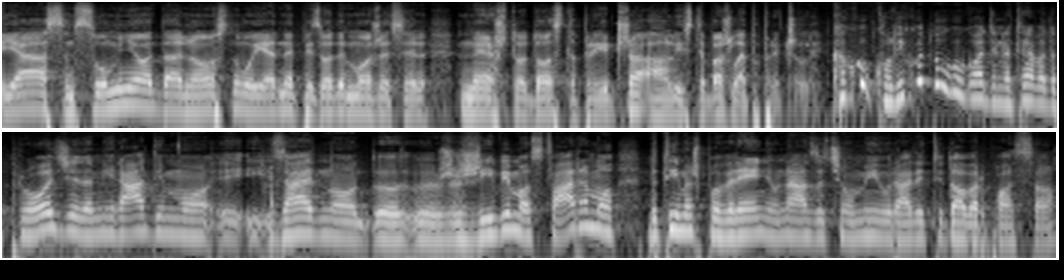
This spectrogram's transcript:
ja sam sumnjao da na osnovu jedne epizode može se nešto dosta priča, ali ste baš lepo pričali. Kako, koliko dugo godina treba da prođe, da mi radimo i, zajedno da, živimo, stvaramo, da ti imaš poverenje u nas da ćemo mi uraditi dobar posao?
